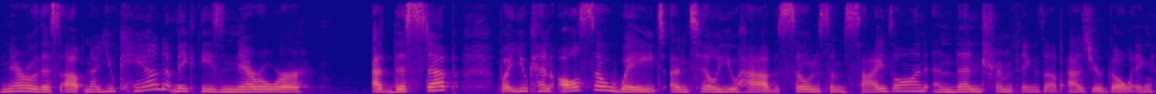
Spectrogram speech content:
narrow this up. Now you can make these narrower at this step, but you can also wait until you have sewn some sides on and then trim things up as you're going.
